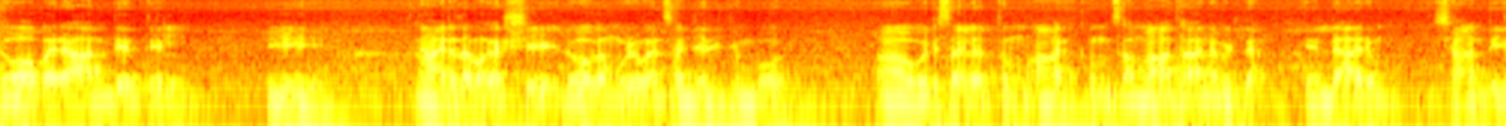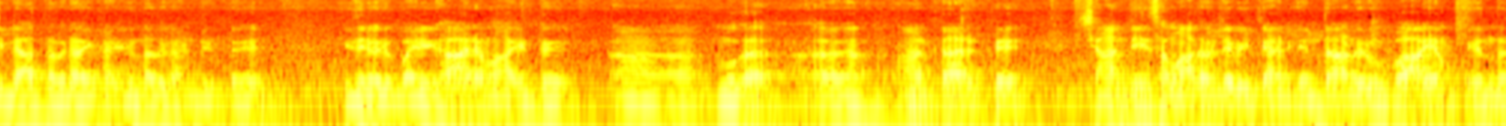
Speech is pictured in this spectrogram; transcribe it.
ദ്വാപര അന്ത്യത്തിൽ ഈ നാരദ മഹർഷി ലോകം മുഴുവൻ സഞ്ചരിക്കുമ്പോൾ ഒരു സ്ഥലത്തും ആർക്കും സമാധാനമില്ല. എല്ലാവരും ശാന്തിയില്ലാത്തവരായി കഴിയുന്നത് കണ്ടിട്ട് ഇതിനൊരു പരിഹാരമായിട്ട് മുഖ ആൾക്കാർക്ക് ശാന്തിയും സമാധാനം ലഭിക്കാൻ എന്താണ് ഒരു ഉപായം എന്ന്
